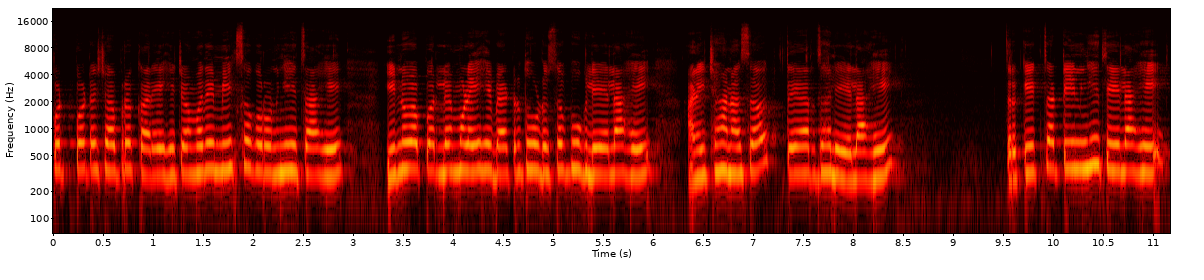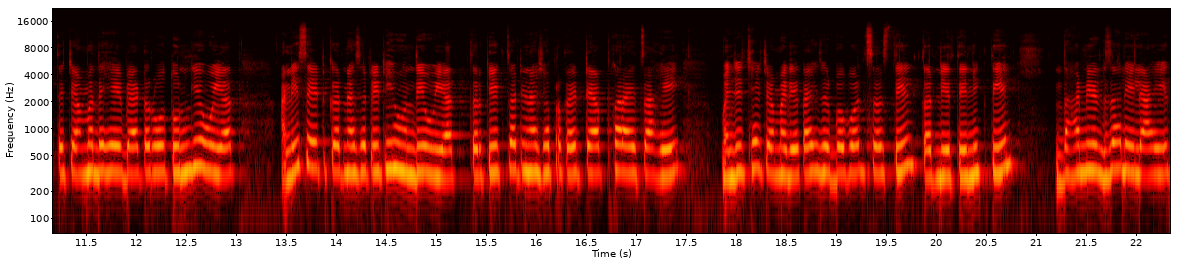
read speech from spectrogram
पटपट अशा प्रकारे ह्याच्यामध्ये मिक्स करून घ्यायचा आहे. इनो वापरल्यामुळे हे बॅटर थोडंसं भुगलेलं आहे आणि छान असं तयार झालेलं आहे. तर केकचा टीन घेतलेला आहे. त्याच्यामध्ये हे बॅटर ओतून घेऊयात आणि सेट करण्यासाठी ठेवून देऊयात. तर केकचा टीन अशा प्रकारे टॅप करायचा आहे. म्हणजे ह्याच्यामध्ये काही जर बबल्स असतील तर ते निघतील. दहा मिनिट झालेले आहेत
